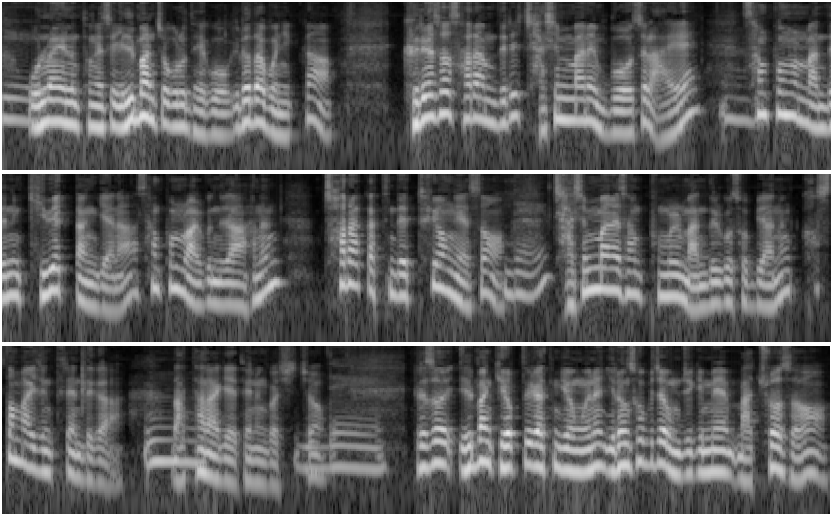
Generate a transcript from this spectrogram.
예. 온라인을 통해서 일반적으로 되고 이러다 보니까 그래서 사람들이 자신만의 무엇을 아예 음. 상품을 만드는 기획 단계나 상품을 알고자 하는 철학 같은 데 투영해서 네. 자신만의 상품을 만들고 소비하는 커스터마이징 트렌드가 음. 나타나게 되는 것이죠. 네. 그래서 일반 기업들 같은 경우에는 이런 소비자 움직임에 맞춰서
